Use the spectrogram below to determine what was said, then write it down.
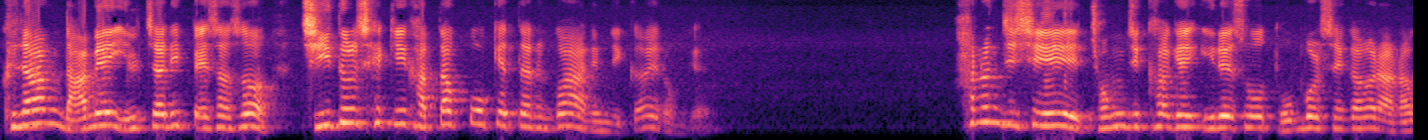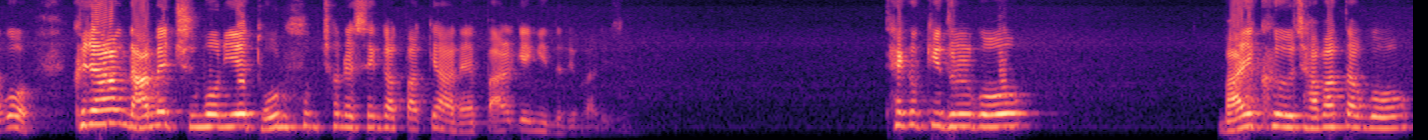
그냥 남의 일자리 뺏어서 지들 새끼 갖다 꽂겠다는 거 아닙니까? 이런 게. 하는 짓이 정직하게 일해서 돈 벌 생각을 안 하고 그냥 남의 주머니에 돈 훔쳐낼 생각밖에 안 해. 빨갱이들이 말이죠. 태극기 들고 마이크 잡았다고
